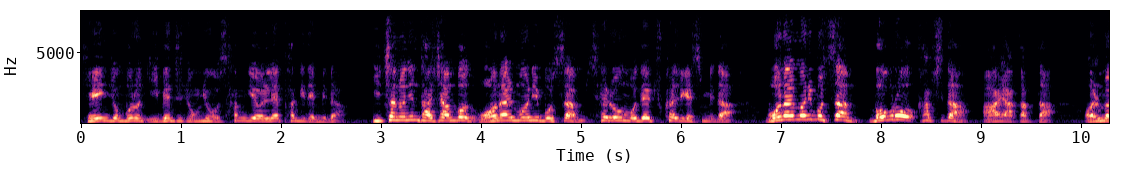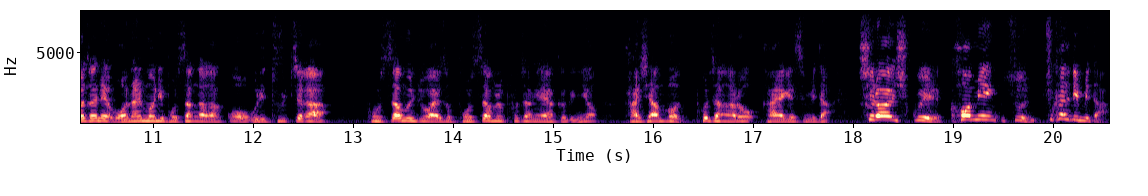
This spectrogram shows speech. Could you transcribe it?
개인정보는 이벤트 종료 후 3개월 내 파기됩니다. 이찬원님 다시 한번 원할머니 보쌈 새로운 모델 축하드리겠습니다. 원할머니 보쌈 먹으러 갑시다. 아이 아깝다. 얼마 전에 원할머니 보쌈 가갖고 우리 둘째가 보쌈을 좋아해서 보쌈을 포장해야 했거든요. 다시 한번 포장하러 가야겠습니다. 7월 19일 커밍 순 축하드립니다.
